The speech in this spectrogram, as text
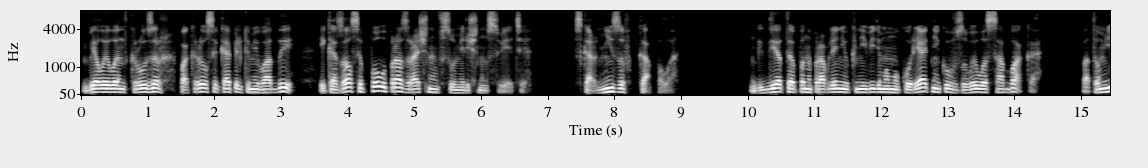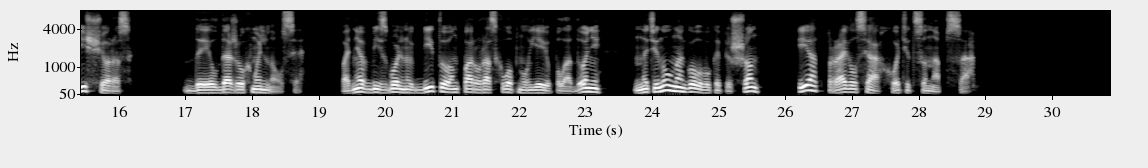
Белый ленд-крузер покрылся капельками воды и казался полупрозрачным в сумеречном свете. С карнизов капало. Где-то по направлению к невидимому курятнику взвыла собака. Потом еще раз. Дейл даже ухмыльнулся. Подняв бейсбольную биту, он пару раз хлопнул ею по ладони, натянул на голову капюшон и отправился охотиться на пса.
